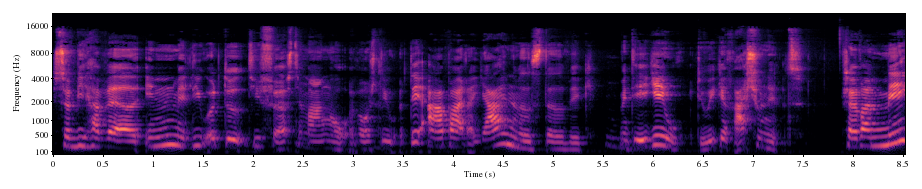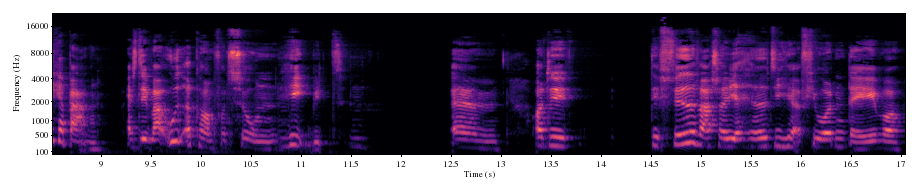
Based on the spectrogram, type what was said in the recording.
Så vi har været inde med liv og død de første mange år af vores liv. Og det arbejder jeg med stadigvæk. Men det er, ikke jo, det er jo ikke rationelt. Så jeg var mega bange. Altså det var ud af komfortzonen helt vildt. Mm. Um, og det, det fede var så, at jeg havde de her 14 dage, hvor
